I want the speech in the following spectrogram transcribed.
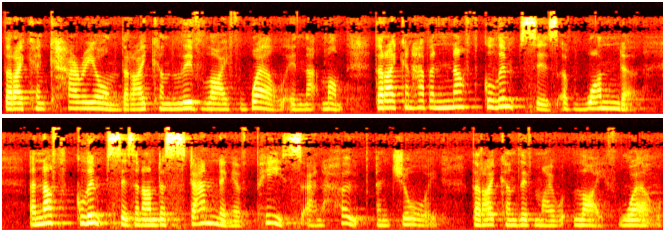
that I can carry on, that I can live life well in that month, that I can have enough glimpses of wonder, enough glimpses and understanding of peace and hope and joy that I can live my life well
